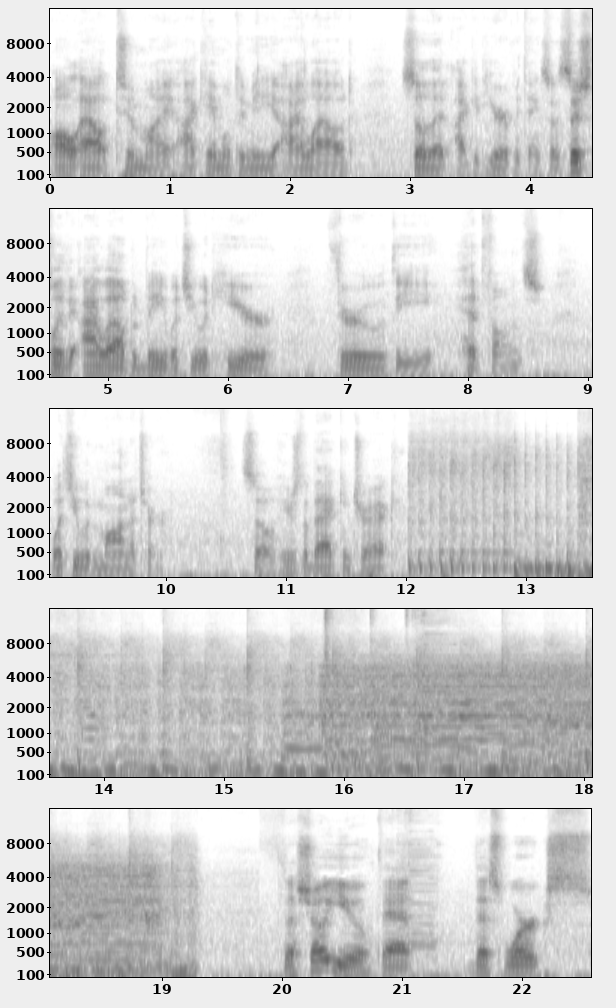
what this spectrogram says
all out to my IK Multimedia iLoud so that I could hear everything. So essentially the iLoud would be what you would hear through the headphones, what you would monitor. So here's the backing track. To show you that this works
